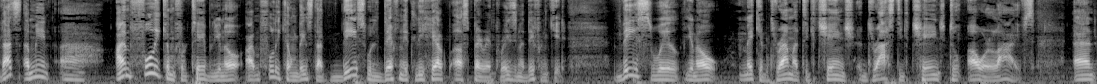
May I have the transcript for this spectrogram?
that's, I mean, uh, I'm fully comfortable, you know, I'm fully convinced that this will definitely help us parent raising a different kid. This will, you know, make a dramatic change, a drastic change to our lives. And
